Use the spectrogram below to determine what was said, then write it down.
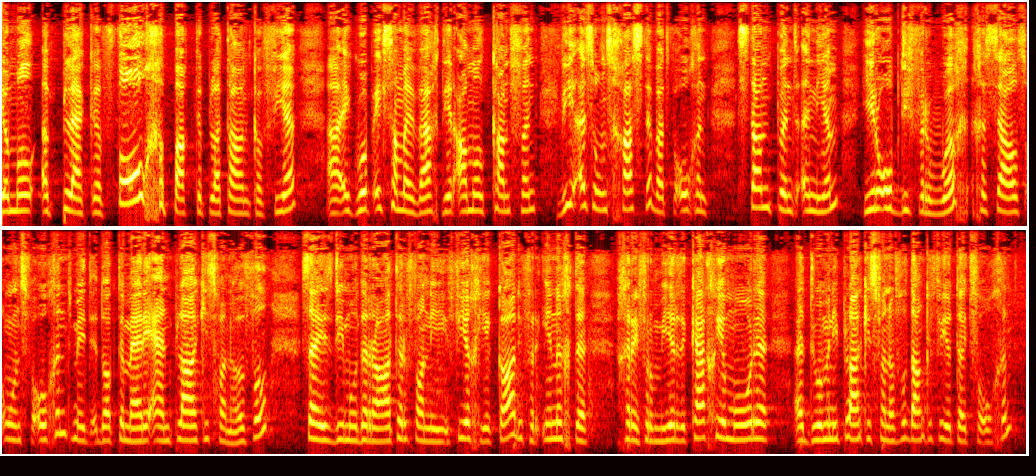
hemel 'n plek, 'n volgepakte Plataan Kafee? Uh, ek hoop ek sal my weg deur almal kan vind. Wie is ons gaste? wat vanoggend standpunt inneem. Hier op die verhoog gesels ons vanoggend met Dr. Mary Ann Plaatjies van Hoofel. Sy is die moderator van die VGK, die Verenigde Gereformeerde Kerk. Goeiemôre, uh, Dominee Plaatjies van Hoofel. Dankie vir jou tyd vanoggend.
